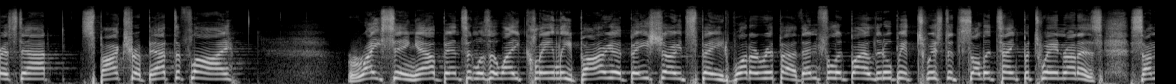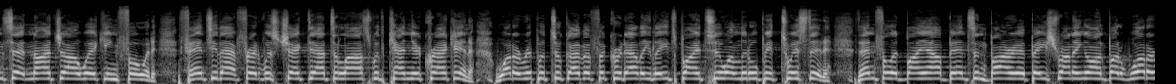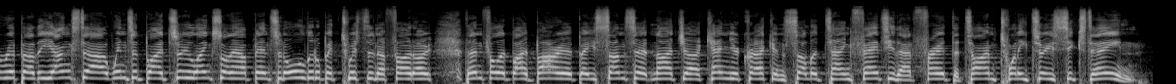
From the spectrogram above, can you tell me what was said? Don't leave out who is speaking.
Speaker 1: for a start. Sparks are about to fly. Racing, our Benson was away cleanly. Barrio B showed speed. What a ripper. Then followed by a little bit twisted solid tank between runners. Sunset Nightjar working forward. Fancy that Fred was checked out to last with Kenya Kraken. What a ripper took over for Credelli. Leads by two on little bit twisted. Then followed by our Benson. Barrio Beach running on. But what a ripper. The young star wins it by two lengths on our Benson. All a little bit twisted in a photo. Then followed by Barrio B, Sunset Nightjar, Kenya Kraken, Solid Tank. Fancy that Fred. The time 20. 22 16.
